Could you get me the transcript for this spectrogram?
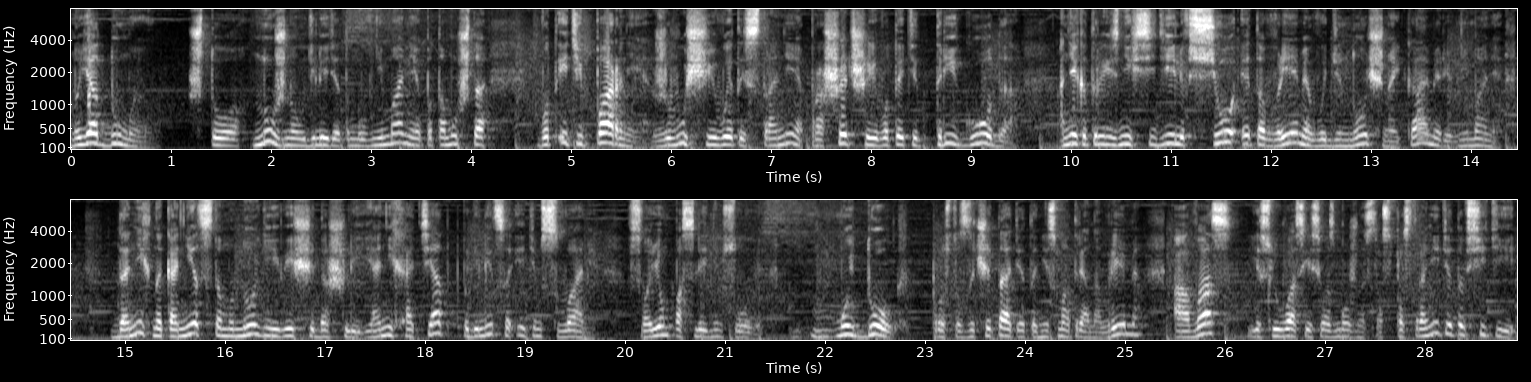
но я думаю, что нужно уделить этому внимание, потому что вот эти парни, живущие в этой стране, прошедшие вот эти три года, а некоторые из них сидели все это время в одиночной камере, внимание, до них наконец-то многие вещи дошли, и они хотят поделиться этим с вами в своем последнем слове. Мой долг просто зачитать это несмотря на время, а вас, если у вас есть возможность распространить это в сети,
